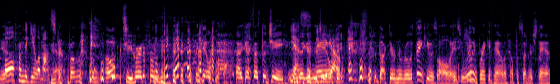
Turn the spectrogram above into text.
yeah. All from the Gila monster. Yeah. From, from, oh, so you heard it from the Gila. I guess that's the G. Yes, in the, the there GLP. you go. Dr. Narula, thank you as always. Thank you, you really break it down and help us understand.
